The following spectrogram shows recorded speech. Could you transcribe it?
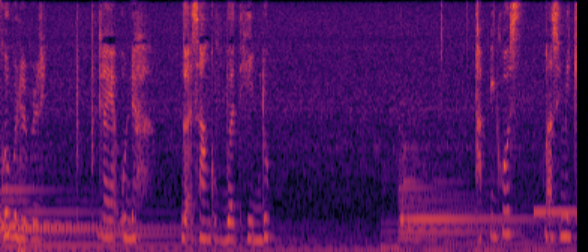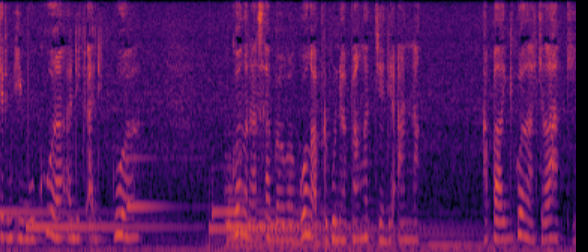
Gue bener-bener kayak udah gak sanggup buat hidup. Tapi gue masih mikirin ibu gue adik-adik gue gue ngerasa bahwa gue gak berguna banget jadi anak. Apalagi gue laki-laki.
